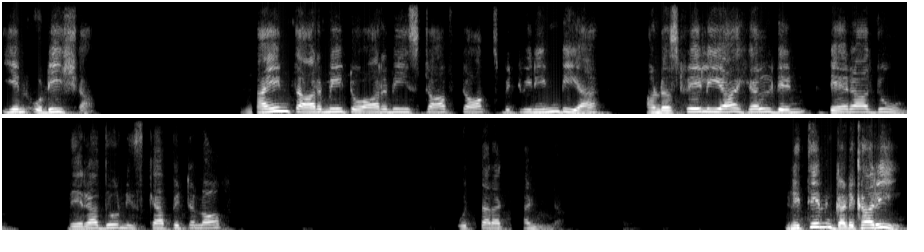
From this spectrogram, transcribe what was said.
in Odisha. Ninth Army to Army staff talks between India and Australia held in Dehradun. Dehradun is capital of Uttarakhand. Nitin Gadkari,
